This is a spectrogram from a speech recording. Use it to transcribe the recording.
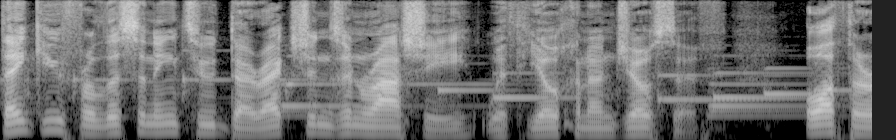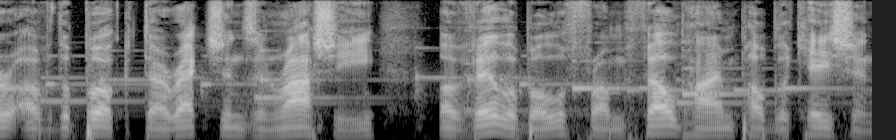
Thank you for listening to Directions in Rashi with Yochanan Joseph author of the book Directions in Rashi, available from Feldheim Publications.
